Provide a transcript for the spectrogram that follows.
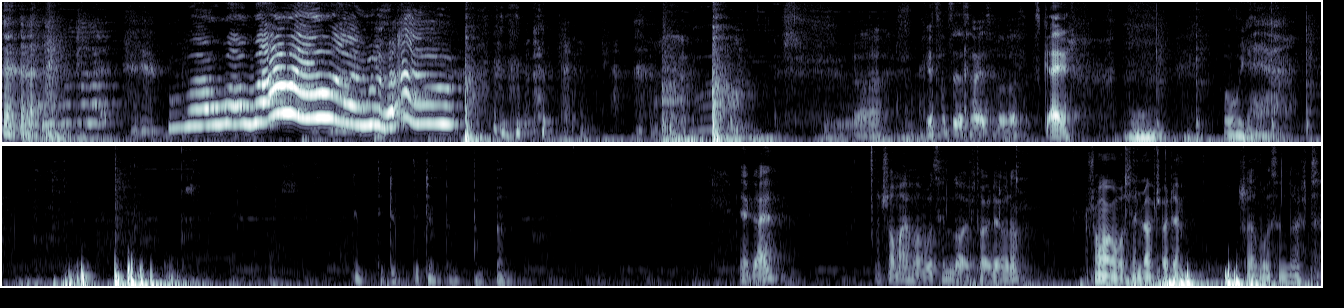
wow, wow, wow, wow, wow. Ja, Jetzt wird es erst heiß, oder was? Ist geil. Oh yeah. Dum, dum, dum, dum, bum, bum, bum. Ja, geil. Dann schauen wir einfach mal, wo es hinläuft heute, oder? Schauen wir mal, wo es hinläuft heute. Schauen wir, wo es hinläuft.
